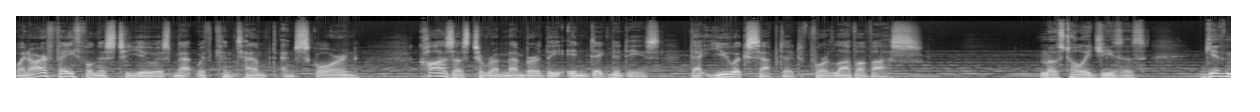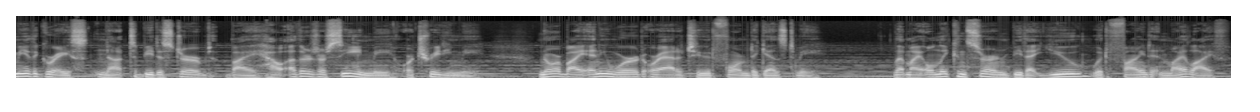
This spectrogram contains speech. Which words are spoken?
when our faithfulness to you is met with contempt and scorn, cause us to remember the indignities that you accepted for love of us. Most Holy Jesus, give me the grace not to be disturbed by how others are seeing me or treating me, nor by any word or attitude formed against me. Let my only concern be that you would find in my life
